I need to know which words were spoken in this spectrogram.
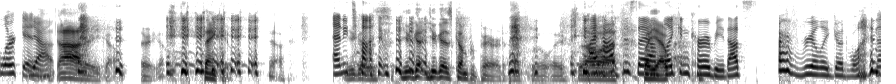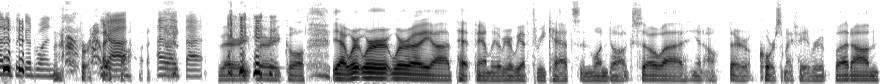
Flerken. Yeah. Ah, there you go. There you go. Thank you. Yeah. Anytime. You guys, you, gu- you guys come prepared. Absolutely. So, I uh, have to say, but I'm yeah. liking Kirby. That's a really good one. that is a good one. right Yeah. on. I like that. Very, very cool. Yeah, we're we're we're a uh, pet family over here. We have three cats and one dog. So uh, you know, they're of course my favorite. But um,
